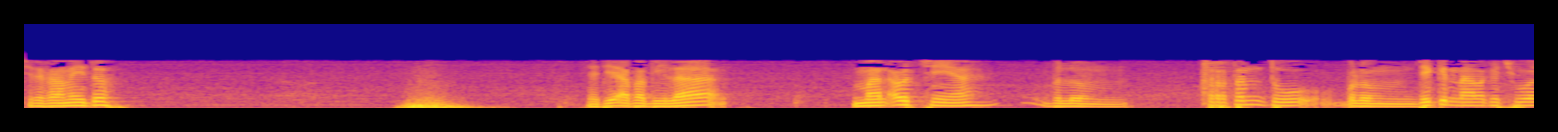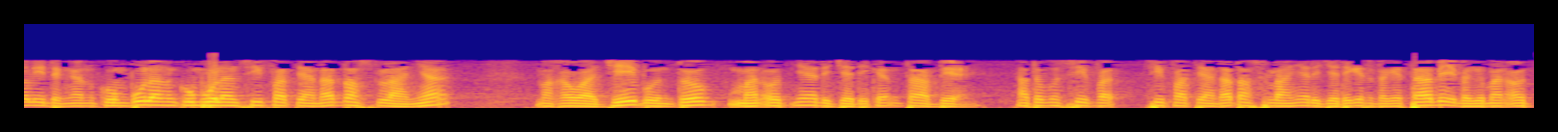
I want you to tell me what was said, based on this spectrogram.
Sudah itu? Jadi apabila man'utnya belum tertentu, belum dikenal kecuali dengan kumpulan-kumpulan sifat yang datang setelahnya, maka wajib untuk man'utnya dijadikan tabi' ataupun sifat sifat yang datang setelahnya dijadikan sebagai tabi' bagi man'ut.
